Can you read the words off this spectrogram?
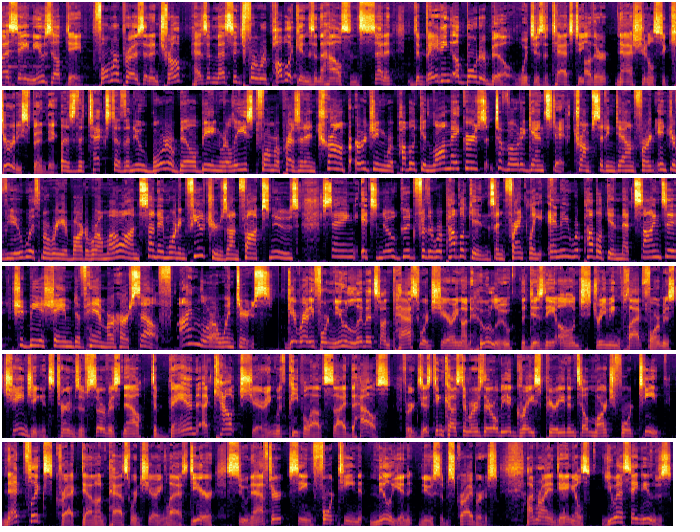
USA News Update. Former President Trump has a message for Republicans in the House and Senate debating a border bill, which is attached to other national security spending. As the text of the new border bill being released, former President Trump urging Republican lawmakers to vote against it. Trump sitting down for an interview with Maria Bartiromo on Sunday Morning Futures on Fox News, saying it's no good for the Republicans, and frankly, any Republican that signs it should be ashamed of him or herself. I'm Laura Winters. Get ready for new limits on password sharing on Hulu. The Disney owned streaming platform is changing its terms of service now to ban account sharing with people outside the house. For existing customers, there will be a grace period until March 14th. Netflix cracked down on password sharing last year, soon after seeing 14 million new subscribers. I'm Ryan Daniels, USA News.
